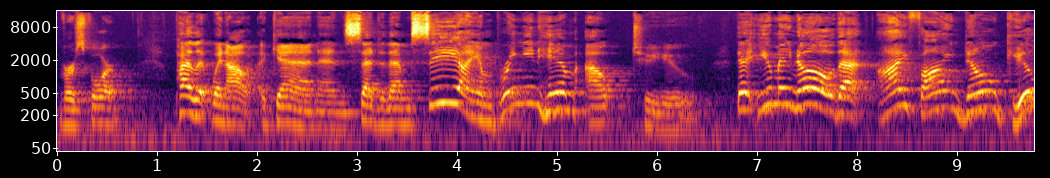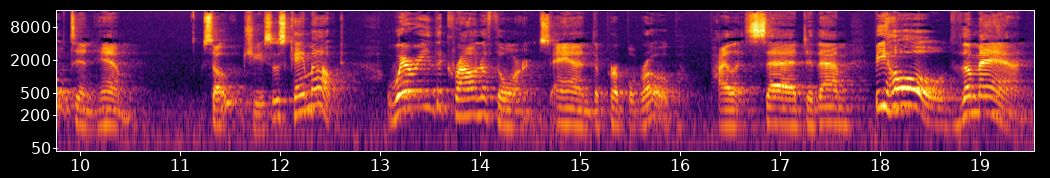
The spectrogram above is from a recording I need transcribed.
Verse 4 Pilate went out again and said to them, See, I am bringing him out to you, that you may know that I find no guilt in him. So Jesus came out, wearing the crown of thorns and the purple robe. Pilate said to them, Behold the man.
